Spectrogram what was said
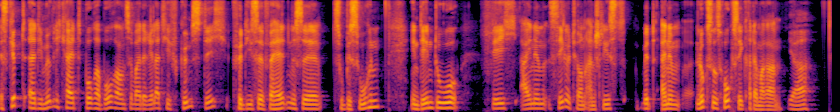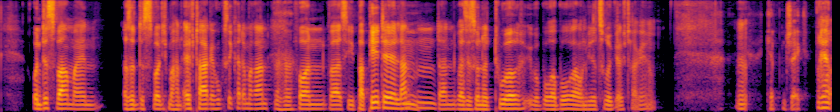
Es gibt äh, die Möglichkeit, Bora Bora und so weiter relativ günstig für diese Verhältnisse zu besuchen, indem du dich einem Segeltörn anschließt mit einem Luxus-Hochseekatamaran. Ja. Und das war mein, also das wollte ich machen, elf Tage Huxi-Katamaran von quasi Papete landen, mhm. dann quasi so eine Tour über Bora Bora und wieder zurück, elf Tage, ja. ja. Captain Jack. Ja.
